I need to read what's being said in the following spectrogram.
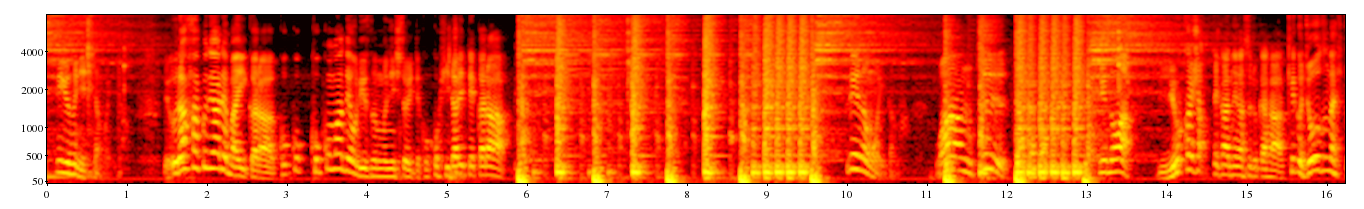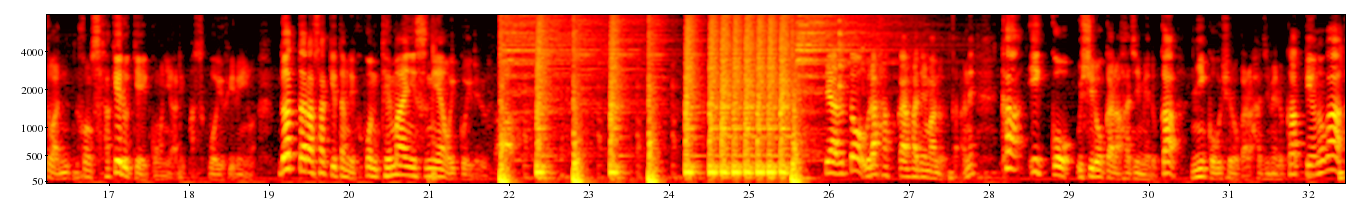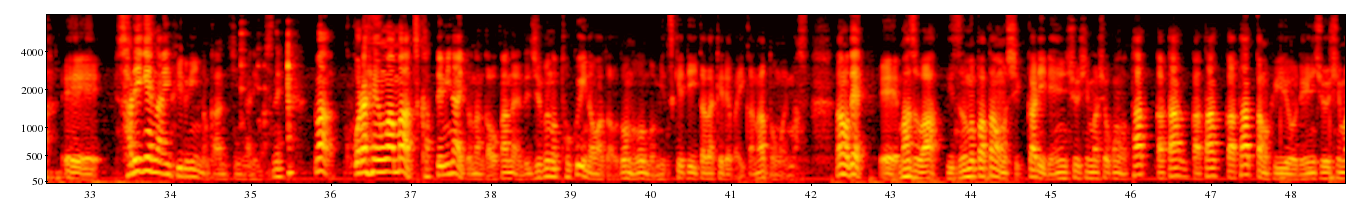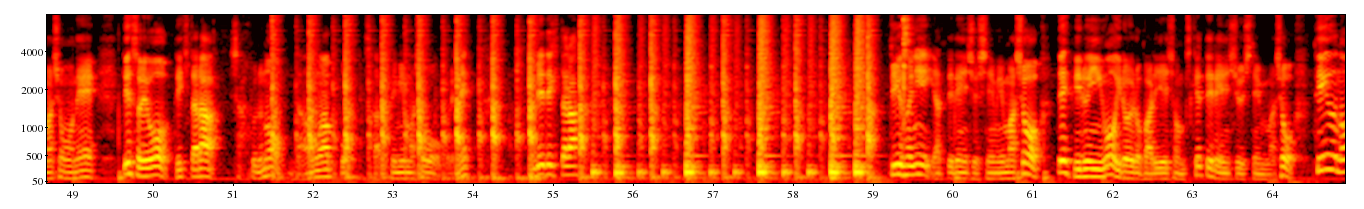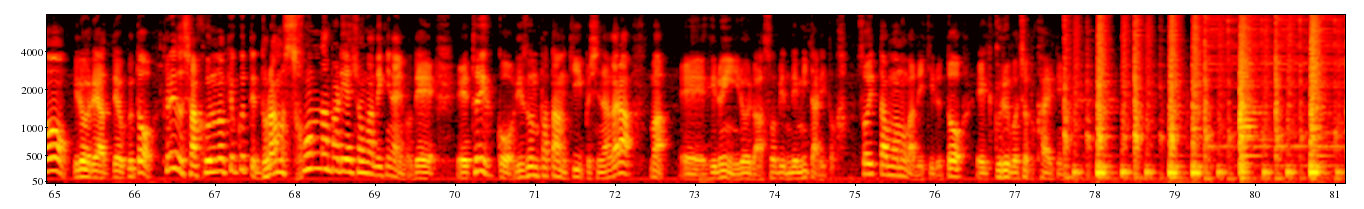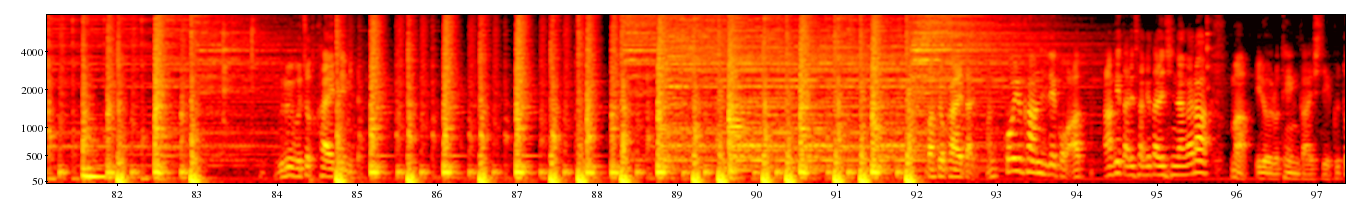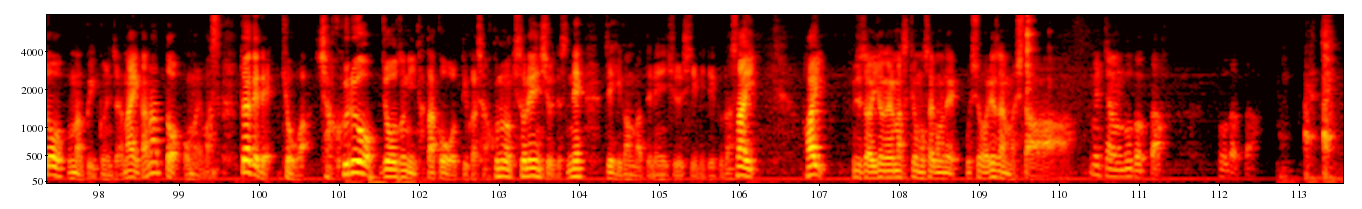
っていうふうにしてもいいと。で裏拍であればいいからここここまでをリズムにしといてここ左手からっていうのもいいかな。ワンツーっていうのはよっこいしょって感じがするから結構上手な人はこの避ける傾向にあります。こういうフィルインは。だったらさっき言ったようにここに手前にスネアを1個入れるか。らってやると裏拍から始まるからね。か1個後ろから始めるか2個後ろから始めるかっていうのが、えー、さりげないフィルインの感じになりますね。まあここら辺はまあ使ってみないとなんかわかんないので自分の得意な技をどんどんどんどん見つけていただければいいかなと思います。なので、えー、まずはリズムパターンをしっかり練習しましょう。このタッカタッカタッカタッカのフィールを練習しましょうね。でそれをできたらシャッフルのダウンアップを使ってみましょう。これね。でできたらっていう風にやって練習してみましょう。で、フィルインをいろいろバリエーションつけて練習してみましょう。っていうのをいろいろやっておくと、とりあえずシャッフルの曲ってドラムそんなバリエーションができないので、えー、とにかくこうリズムパターンキープしながら、まあ、えー、フィルインいろいろ遊びでみたりとか、そういったものができると、えー、グルーブをちょっと変えてみる。グルーブちょっと変えてみたり。場所変えたりとかね。こういう感じでこう上げたり下げたりしながらまあいろいろ展開していくとうまくいくんじゃないかなと思います。というわけで今日はシャッフルを上手に叩こうっていうかシャッフルの基礎練習ですね。是非頑張って練習してみてください。はい。実は以上になります。今日も最後までご視聴ありがとうございました。めっちゃんどうだった？どうだった？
